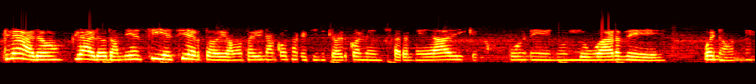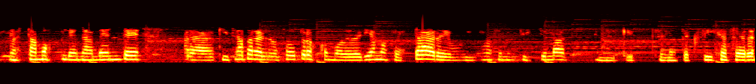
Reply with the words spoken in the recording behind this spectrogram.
Claro, claro, también sí, es cierto, digamos, hay una cosa que tiene que ver con la enfermedad y que nos pone en un lugar de, bueno, no estamos plenamente, para, quizá para los otros como deberíamos estar, eh, vivimos en un sistema en el que se nos exige ser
